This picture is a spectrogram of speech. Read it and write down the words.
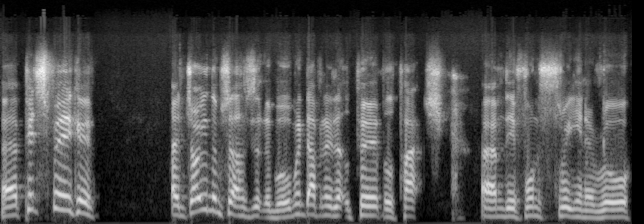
Uh, Pittsburgh are enjoying themselves at the moment, having a little purple patch. Um, they've won three in a row.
